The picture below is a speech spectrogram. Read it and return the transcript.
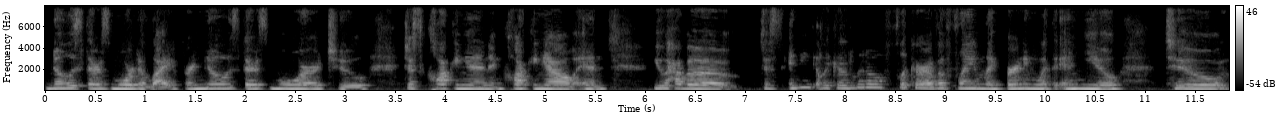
knows there's more to life or knows there's more to just clocking in and clocking out and you have a just any like a little flicker of a flame like burning within you to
